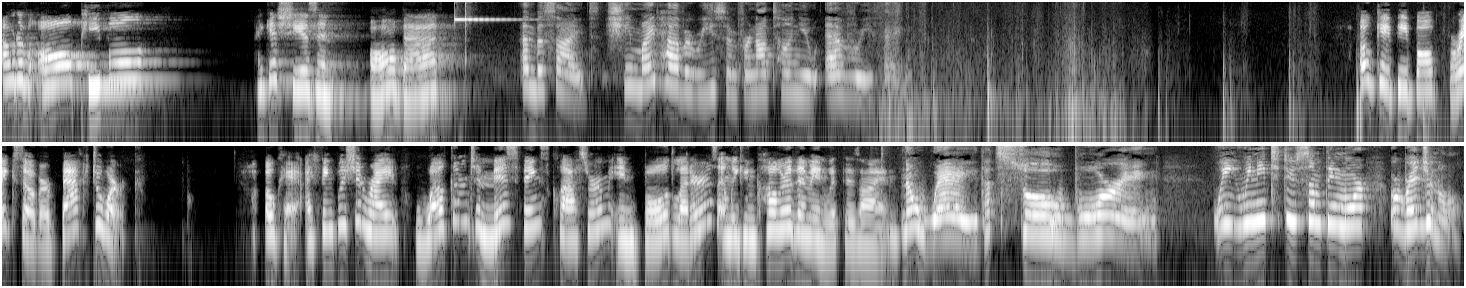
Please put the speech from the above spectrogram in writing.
out of all people. I guess she isn't all bad. And besides, she might have a reason for not telling you everything. Okay, people, break's over. Back to work. Okay, I think we should write Welcome to Ms. Fink's classroom in bold letters and we can color them in with designs. No way. That's so boring. We we need to do something more original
